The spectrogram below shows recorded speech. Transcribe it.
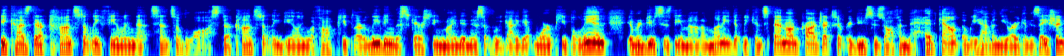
because they're constantly feeling that sense of loss. They're constantly dealing with, oh, people are leaving, the scarcity mindedness of we got to get more people in. It reduces the amount of money that we can spend on projects. It reduces often the headcount that we have in the organization.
